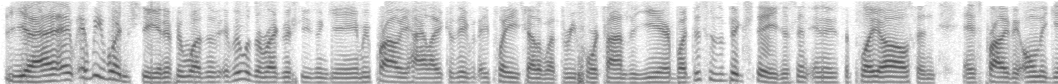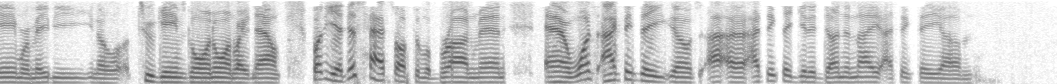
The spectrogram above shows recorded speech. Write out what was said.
Yeah, it, it, we wouldn't see it if it wasn't if it was a regular season game. We probably highlight because they they play each other what three four times a year. But this is a big stage. It's in, and it's the playoffs, and, and it's probably the only game or maybe you know two games going on right now. But yeah, this hats off to LeBron, man. And once I think they you know I I I think they get it done tonight. I think they um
